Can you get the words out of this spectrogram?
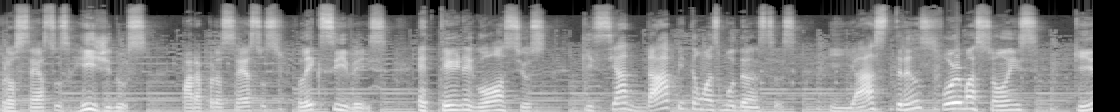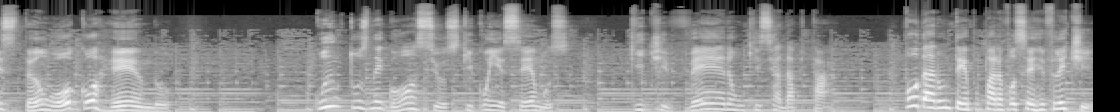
processos rígidos para processos flexíveis, é ter negócios que se adaptam às mudanças e as transformações que estão ocorrendo. Quantos negócios que conhecemos que tiveram que se adaptar? Vou dar um tempo para você refletir.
